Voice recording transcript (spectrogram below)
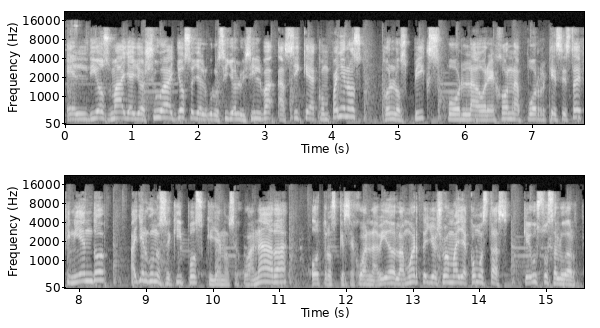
El dios maya Joshua, yo soy el gurusillo Luis Silva, así que acompáñenos con los picks por la orejona, porque se está definiendo. Hay algunos equipos que ya no se juega nada, otros que se juegan la vida o la muerte. Joshua Maya, ¿cómo estás? Qué gusto saludarte.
